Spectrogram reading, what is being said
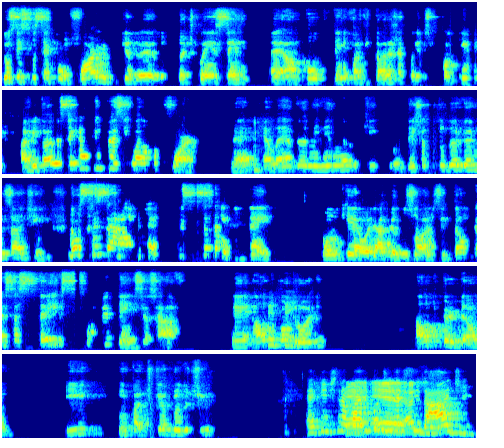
não sei se você é conforme, porque eu estou te conhecendo é, há pouco tempo, a Vitória já conheço um pouquinho, a Vitória eu sei que ela tem um pezinho lá conforme né? Ela é da menina que deixa tudo organizadinho. Não sei se é você está entendendo como que é olhar pelos olhos? Então, essas três competências, Rafa, é autocontrole, auto-perdão e empatia produtiva. É que a gente trabalha é, com é, diversidade. Achei...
